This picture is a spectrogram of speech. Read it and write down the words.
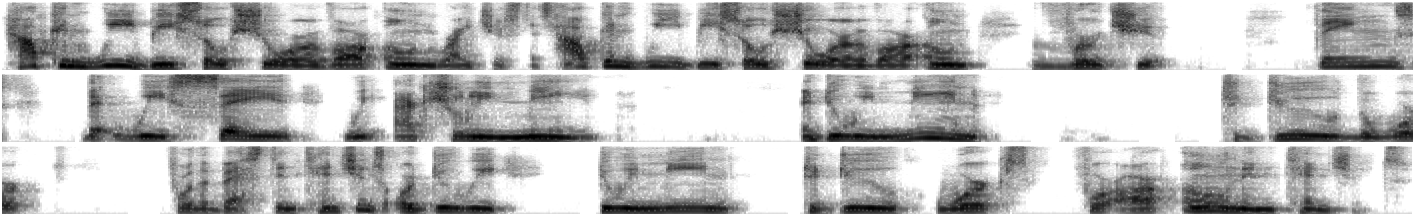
How can we be so sure of our own righteousness? How can we be so sure of our own virtue? Things that we say we actually mean. And do we mean to do the work for the best intentions or do we do we mean to do works for our own intentions?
